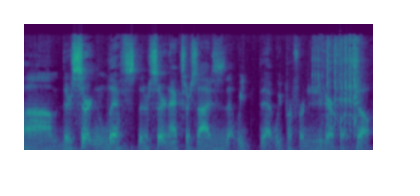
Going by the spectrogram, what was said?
um, there's certain lifts, there's certain exercises that we that we prefer to do barefoot. So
